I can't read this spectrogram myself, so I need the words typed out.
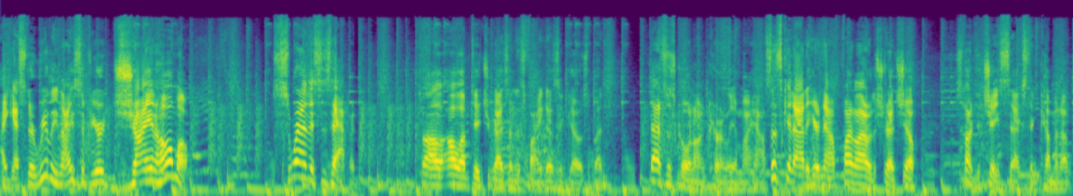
I guess they're really nice if you're a giant homo. Swear this has happened. So I'll, I'll update you guys on this fight as it goes, but that's what's going on currently in my house. Let's get out of here now. Final hour of the stretch show. Start the Chase Sexton coming up.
